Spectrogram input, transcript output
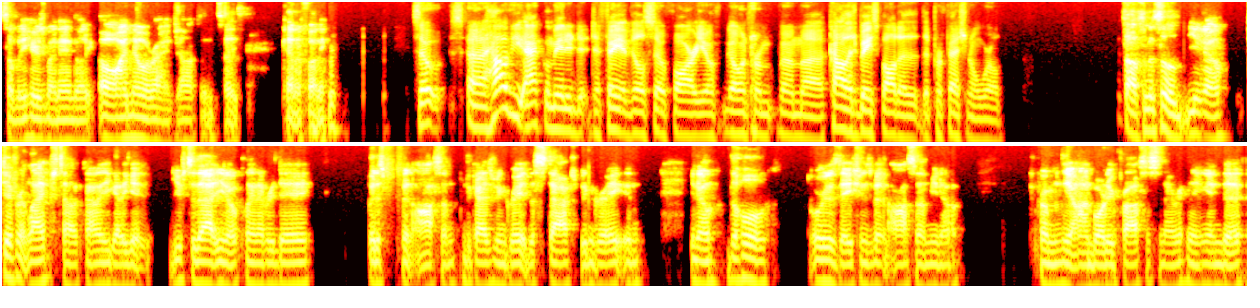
somebody hears my name, they're like, "Oh, I know Ryan Johnson." So it's kind of funny. So, uh, how have you acclimated to Fayetteville so far? You know, going from from uh, college baseball to the professional world. It's awesome. It's a you know different lifestyle kind of. You got to get used to that. You know, playing every day, but it's been awesome. The guys been great. The staff's been great, and you know the whole organization's been awesome. You know, from the onboarding process and everything, into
